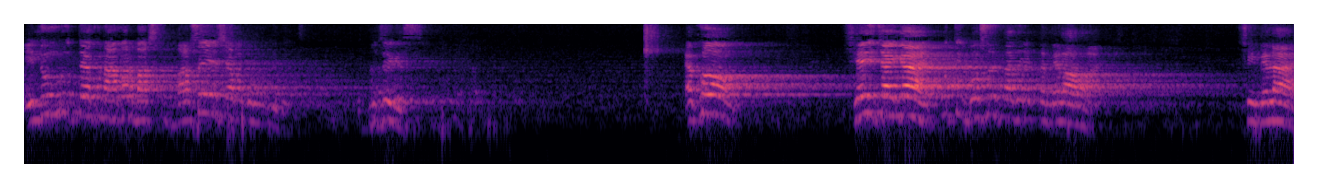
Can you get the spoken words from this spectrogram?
এই নমরুদ এখন আমার বাস- বাসায় এসে আমাকে হুমকি দিচ্ছে বুঝে গেছে। এখন সেই জায়গায় প্রতি বছর তাদের একটা মেলা হয়। সেই মেলায়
